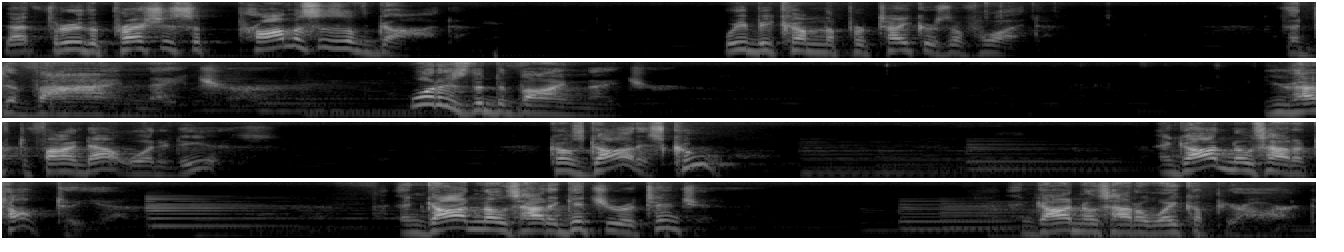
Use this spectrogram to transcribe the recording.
That through the precious promises of God, we become the partakers of what? The divine nature. What is the divine nature? You have to find out what it is. Because God is cool. And God knows how to talk to you. And God knows how to get your attention. And God knows how to wake up your heart.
